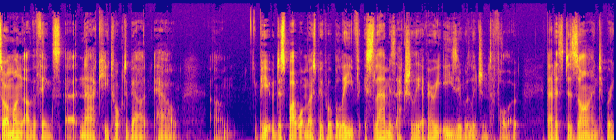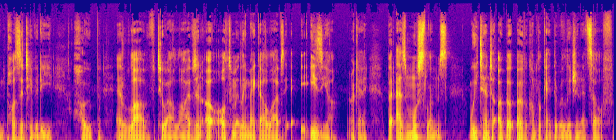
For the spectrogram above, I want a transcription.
So among other things, uh, Nak he talked about how, um, despite what most people believe, Islam is actually a very easy religion to follow. That it's designed to bring positivity, hope, and love to our lives, and ultimately make our lives easier. Okay. But as Muslims, we tend to over- overcomplicate the religion itself.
